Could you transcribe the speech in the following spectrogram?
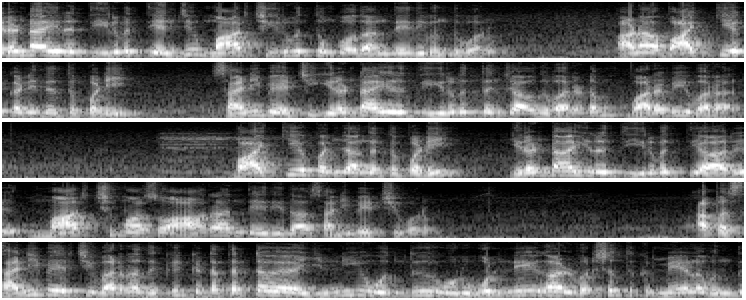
இரண்டாயிரத்தி இருபத்தி அஞ்சு மார்ச் இருபத்தொம்போதாம் தேதி வந்து வரும். ஆனால் வாக்கிய கணிதத்துப்படி சனி பயிற்சி இரண்டாயிரத்தி இருபத்தஞ்சாவது வருடம் வரவே வராது. வாக்கிய பஞ்சாங்கத்துப்படி இரண்டாயிரத்தி இருபத்தி ஆறு மார்ச் மாதம் ஆறாம் தேதி தான் சனி பயிற்சி வரும். அப்போ சனி பயிற்சி வர்றதுக்கு கிட்டத்தட்ட இன்னியும் வந்து ஒரு ஒன்னே கால் வருஷத்துக்கு மேலே வந்து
